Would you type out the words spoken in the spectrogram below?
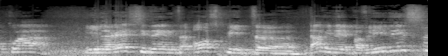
qua il resident ospite Davide Pavlidis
